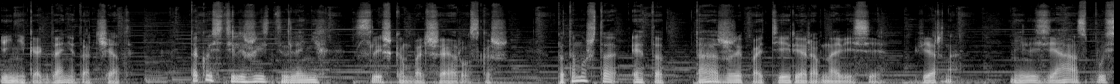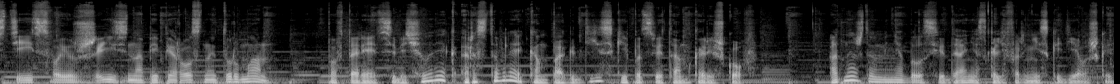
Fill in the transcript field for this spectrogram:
и никогда не торчат. Такой стиль жизни для них слишком большая роскошь, потому что это та же потеря равновесия, верно? Нельзя спустить свою жизнь на папиросный турман, повторяет себе человек, расставляя компакт-диски по цветам корешков. Однажды у меня было свидание с калифорнийской девушкой.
